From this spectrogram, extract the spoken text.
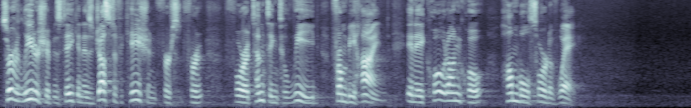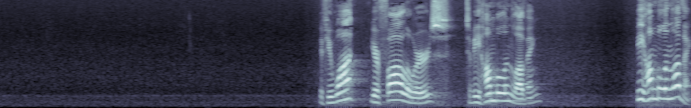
servant leadership is taken as justification for, for, for attempting to lead from behind in a quote unquote humble sort of way. If you want your followers to be humble and loving, be humble and loving.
